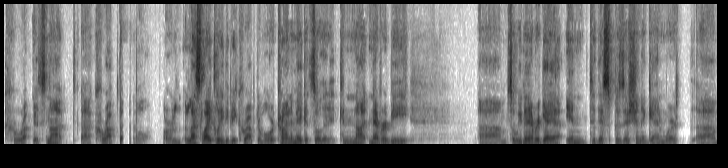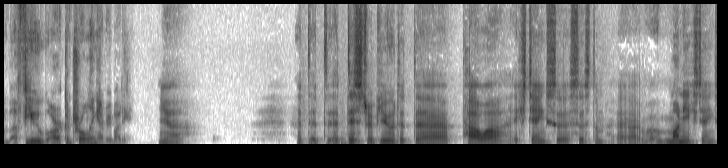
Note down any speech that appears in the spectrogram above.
corrupt. It's not uh, corruptible or less likely to be corruptible. We're trying to make it so that it cannot never be. Um, so we never get into this position again where um, a few are controlling everybody. Yeah. it, a, a distributed uh, power exchange uh, system, uh, money exchange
